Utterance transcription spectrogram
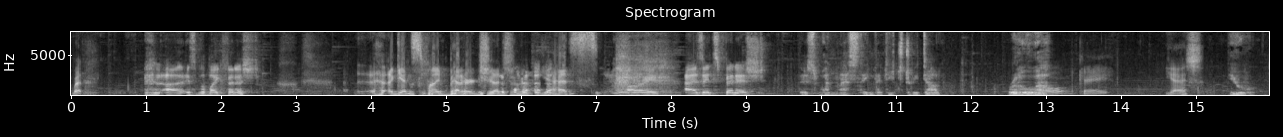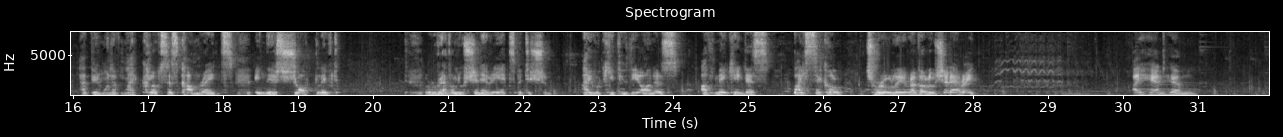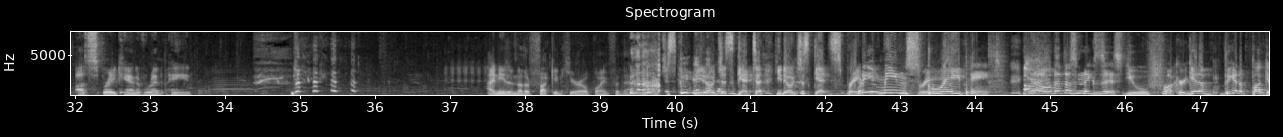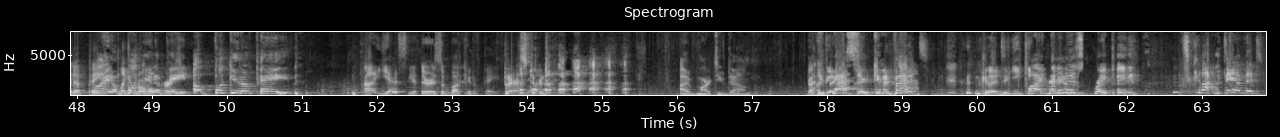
what Uh, is the bike finished? against my better judgment yes All right. As it's finished, there's one last thing that needs to be done. Rahul, okay Yes? you have been one of my closest comrades in this short lived revolutionary expedition. I would give you the honors of making this bicycle truly revolutionary. I hand him a spray can of red paint. I need another fucking hero point for that. You don't just you don't just get to you don't just get spray. What do you mean for spray paint? Oh, no, that doesn't exist, you fucker. Get a get a bucket of paint Right, a like a bucket normal of person. paint. A bucket of paint. Uh, yes, yeah, there is a bucket of paint. Bastard. I've marked you down. You bastard, give it back! Good. You keep- Fine, then it is spray paint. God damn it!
